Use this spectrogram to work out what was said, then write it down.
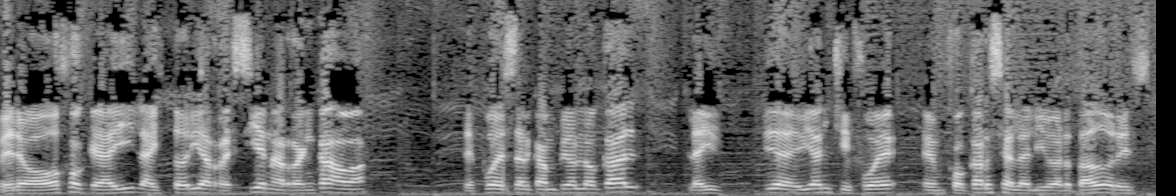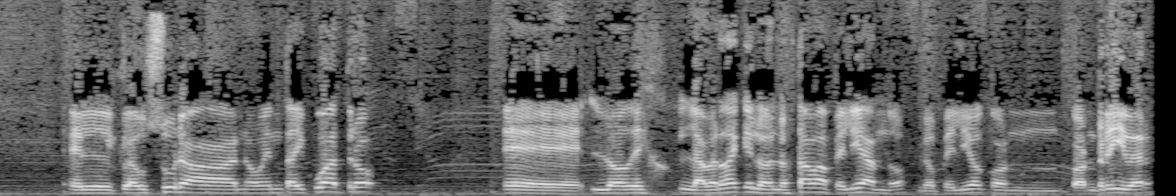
Pero ojo que ahí la historia recién arrancaba. Después de ser campeón local, la idea de Bianchi fue enfocarse a la Libertadores. El clausura 94 eh, lo dejó, la verdad que lo, lo, estaba peleando, lo peleó con, con River,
